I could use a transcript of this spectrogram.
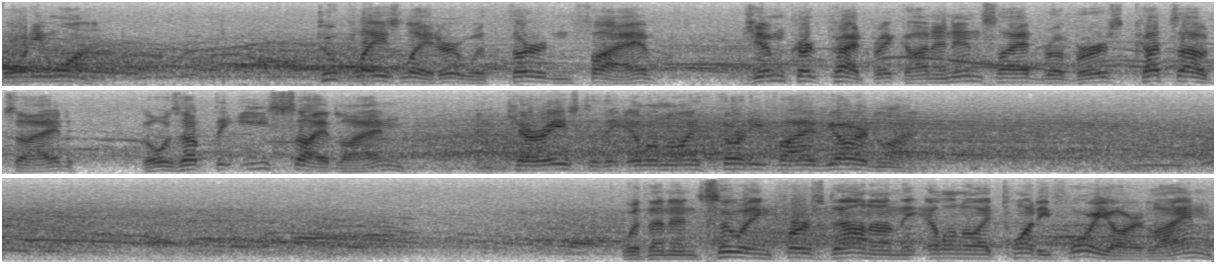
41. Two plays later, with third and five, Jim Kirkpatrick on an inside reverse cuts outside, goes up the east sideline, and carries to the Illinois 35 yard line. With an ensuing first down on the Illinois 24 yard line,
